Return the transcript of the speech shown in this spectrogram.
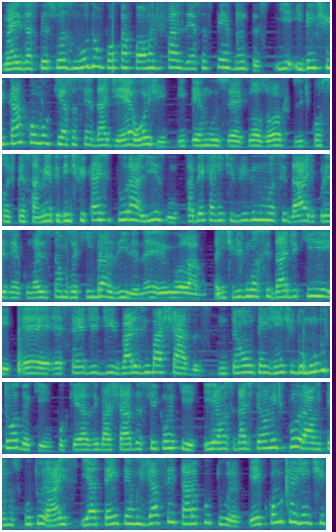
Mas as pessoas mudam um pouco a forma de fazer essas perguntas e identificar como que a sociedade é hoje hoje, em termos é, filosóficos e de construção de pensamento, identificar esse pluralismo, saber que a gente vive numa cidade, por exemplo, nós estamos aqui em Brasília, né, eu e o Olavo, a gente vive numa cidade que é, é sede de várias embaixadas, então tem gente do mundo todo aqui, porque as embaixadas ficam aqui, e é uma cidade extremamente plural em termos culturais e até em termos de aceitar a cultura. E aí como que a gente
